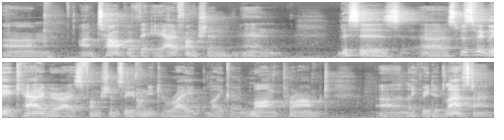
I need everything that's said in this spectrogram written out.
um, on top of the AI function. And this is uh, specifically a categorized function, so you don't need to write like a long prompt uh, like we did last time.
